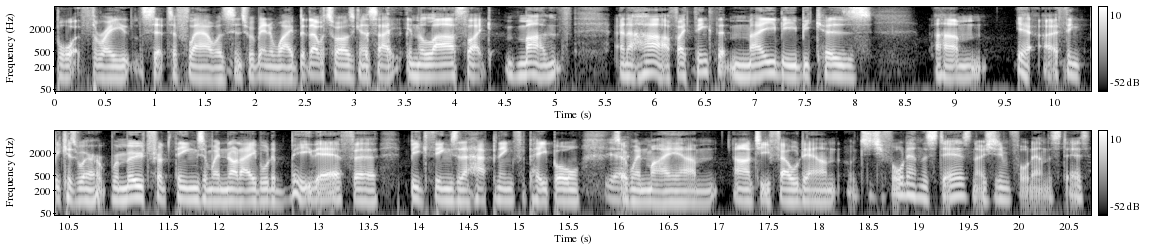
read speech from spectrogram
bought three sets of flowers since we've been away. But that's what I was going to say. In the last like month and a half, I think that maybe because um, yeah, I think because we're removed from things and we're not able to be there for big things that are happening for people. Yeah. So when my um, auntie fell down, did she fall down the stairs? No, she didn't fall down the stairs.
